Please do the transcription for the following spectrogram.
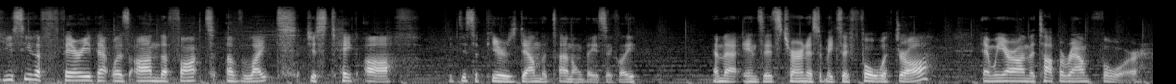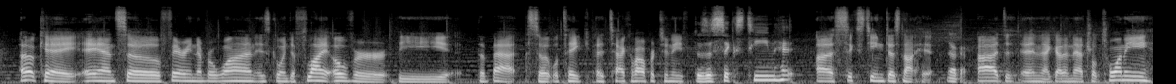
you see the fairy that was on the font of light just take off. It disappears down the tunnel, basically. And that ends its turn as it makes a full withdrawal. And we are on the top of round four. Okay, and so fairy number one is going to fly over the the bat, so it will take attack of opportunity. Does a 16 hit? Uh, 16 does not hit. Okay. Uh, and I got a natural 20.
